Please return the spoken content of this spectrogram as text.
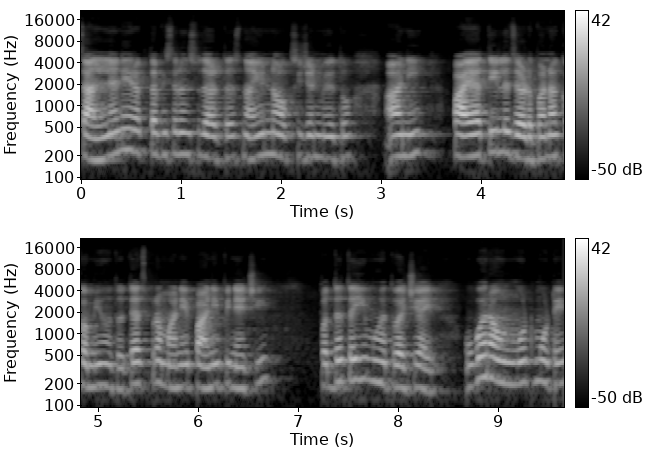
चालण्याने रक्ताभिसरण सुधारतं स्नायूंना ऑक्सिजन मिळतो आणि पायातील जडपणा कमी होतो. त्याचप्रमाणे पाणी पिण्याची पद्धतही महत्त्वाची आहे. उभं राहून मोठमोठे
